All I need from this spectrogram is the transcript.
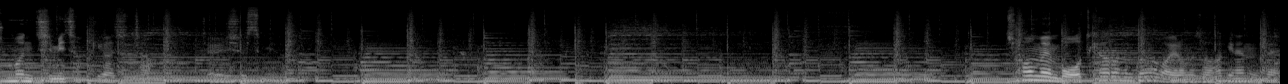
숨은 지미 찾기가 진짜 제일 싫습니다. 처음엔 뭐 어떻게 하라는 거야? 막 이러면서 하긴 했는데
